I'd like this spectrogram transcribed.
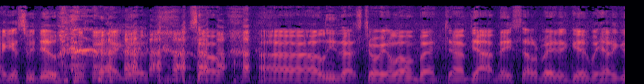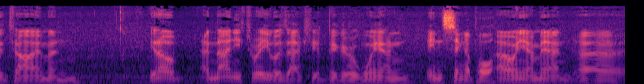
I guess we do. Guess. So uh, I'll leave that story alone. But uh, yeah, they celebrated good. We had a good time, and you know, and '93 was actually a bigger win in Singapore. Oh yeah, man, uh,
